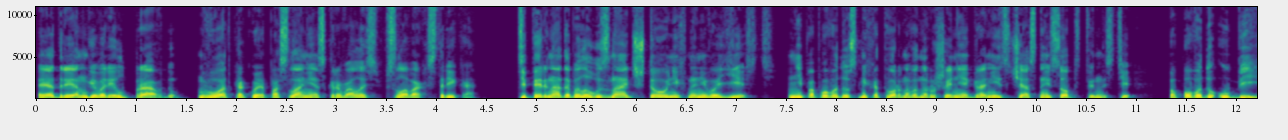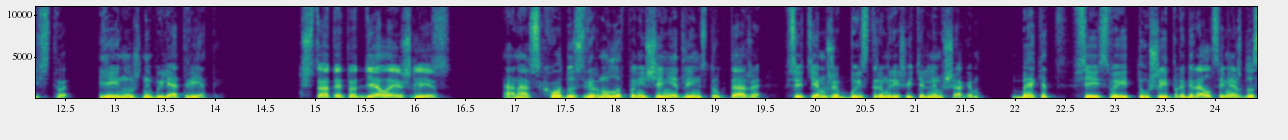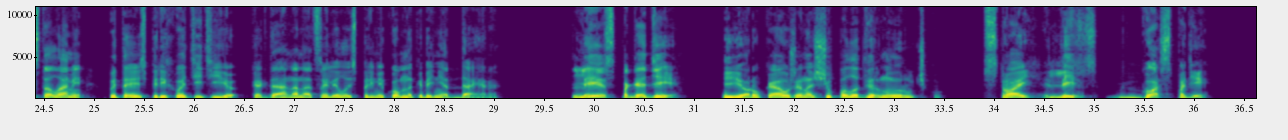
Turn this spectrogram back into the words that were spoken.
Эдриан говорил правду. Вот какое послание скрывалось в словах старика. Теперь надо было узнать, что у них на него есть. Не по поводу смехотворного нарушения границ частной собственности, по поводу убийства. Ей нужны были ответы. «Что ты тут делаешь, Лиз?» Она сходу свернула в помещение для инструктажа, все тем же быстрым решительным шагом. Беккет всей своей тушей пробирался между столами, пытаясь перехватить ее, когда она нацелилась прямиком на кабинет Дайера. «Лиз, погоди!» Ее рука уже нащупала дверную ручку. «Стой, Лиз! Господи!»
